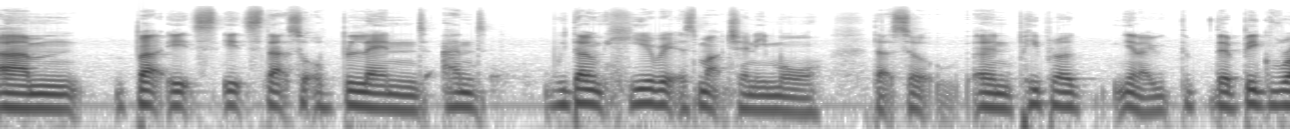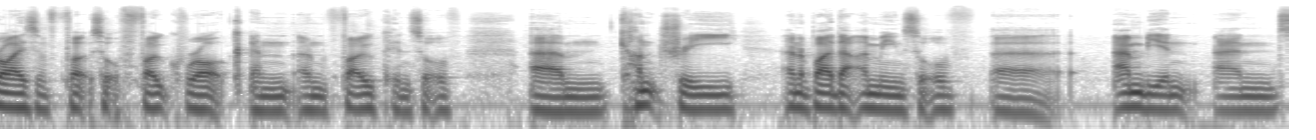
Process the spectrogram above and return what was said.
Um, but it's it's that sort of blend, and we don't hear it as much anymore. That sort, and people are you know the, the big rise of folk, sort of folk rock and and folk and sort of um, country, and by that I mean sort of uh, ambient and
